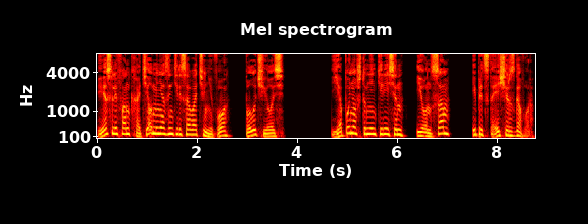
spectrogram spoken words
Если Фанк хотел меня заинтересовать, у него получилось. Я понял, что мне интересен и он сам, и предстоящий разговор.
